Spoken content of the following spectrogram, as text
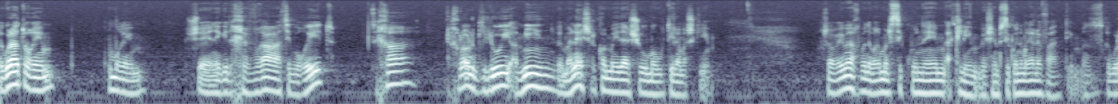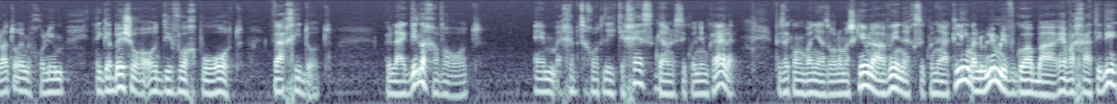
רגולטורים אומרים שנגיד חברה ציבורית צריכה לכלול גילוי אמין ומלא של כל מידע שהוא מהותי למשקיעים. עכשיו, אם אנחנו מדברים על סיכוני אקלים ושהם סיכונים רלוונטיים, אז רגולטורים יכולים לגבש הוראות דיווח ברורות ואחידות, ולהגיד לחברות הם, איך הן צריכות להתייחס גם לסיכונים כאלה. וזה כמובן יעזור למשקיעים להבין איך סיכוני האקלים עלולים לפגוע ברווח העתידי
